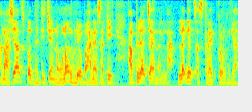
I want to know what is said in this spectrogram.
आणि अशाच पद्धतीचे नवनवन व्हिडिओ पाहण्यासाठी आपल्या चॅनलला लगेच सबस्क्राईब करून घ्या.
